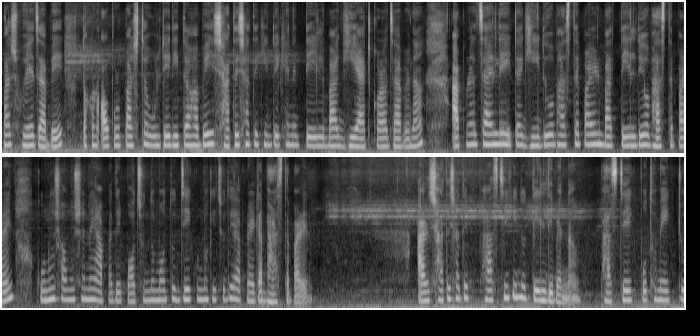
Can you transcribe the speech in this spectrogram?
পাশ হয়ে যাবে, তখন অপর পাশটা উল্টে দিতে হবে। সাথে সাথে কিন্তু এখানে তেল বা ঘি অ্যাড করা যাবে না। আপনারা চাইলে এটা ঘি দিয়েও ভাজতে পারেন বা তেল দিয়েও ভাজতে পারেন। কোনো সমস্যা নেই, আপনাদের পছন্দ মতো যে কোনো কিছু দিয়ে আপনারা এটা ভাজতে পারেন। আর সাথে সাথে ফার্স্টেই কিন্তু তেল দিবেন না। ফার্স্টে প্রথমে একটু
